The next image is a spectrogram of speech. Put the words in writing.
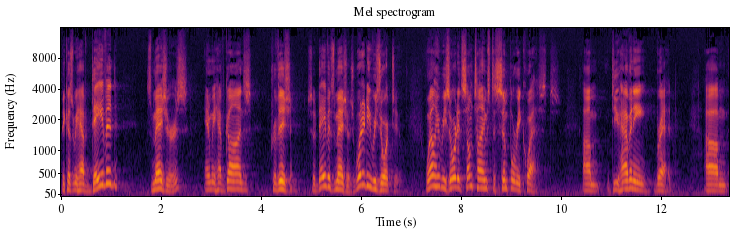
Because we have David's measures and we have God's provision. So, David's measures, what did he resort to? Well, he resorted sometimes to simple requests. Um, do you have any bread? Um,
